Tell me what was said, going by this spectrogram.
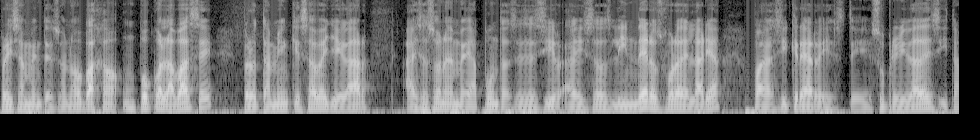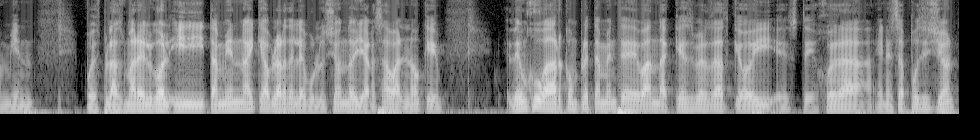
precisamente eso, ¿no? Baja un poco a la base, pero también que sabe llegar a esa zona de media puntas, es decir, a esos linderos fuera del área para así crear este superioridades y también pues plasmar el gol. Y también hay que hablar de la evolución de Oyarzábal, ¿no? Que de un jugador completamente de banda, que es verdad que hoy este, juega en esa posición,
